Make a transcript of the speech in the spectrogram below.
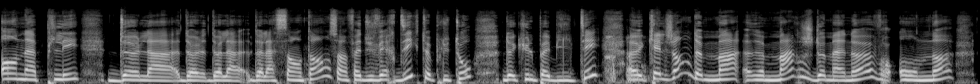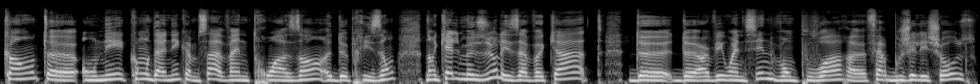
en appeler de la de, de, la de la sentence, en fait du verdict plutôt de culpabilité. Euh, quel genre de euh, marge de manœuvre on a quand euh, on est condamné comme ça à 23 ans de prison? Dans quelle mesure les avocats de de Harvey Weinstein vont pouvoir faire bouger les choses?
